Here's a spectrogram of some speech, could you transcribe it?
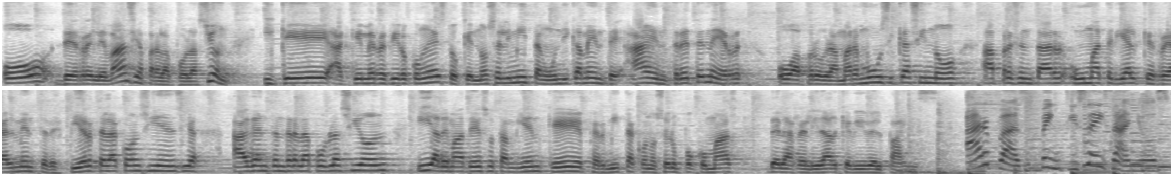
o de relevancia para la población. ¿Y qué, a qué me refiero con esto? Que no se limitan únicamente a entretener o a programar música, sino a presentar un material que realmente despierte la conciencia, haga entender a la población y además de eso también que permita conocer un poco más de la realidad que vive el país. ARPAS, 26 años.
